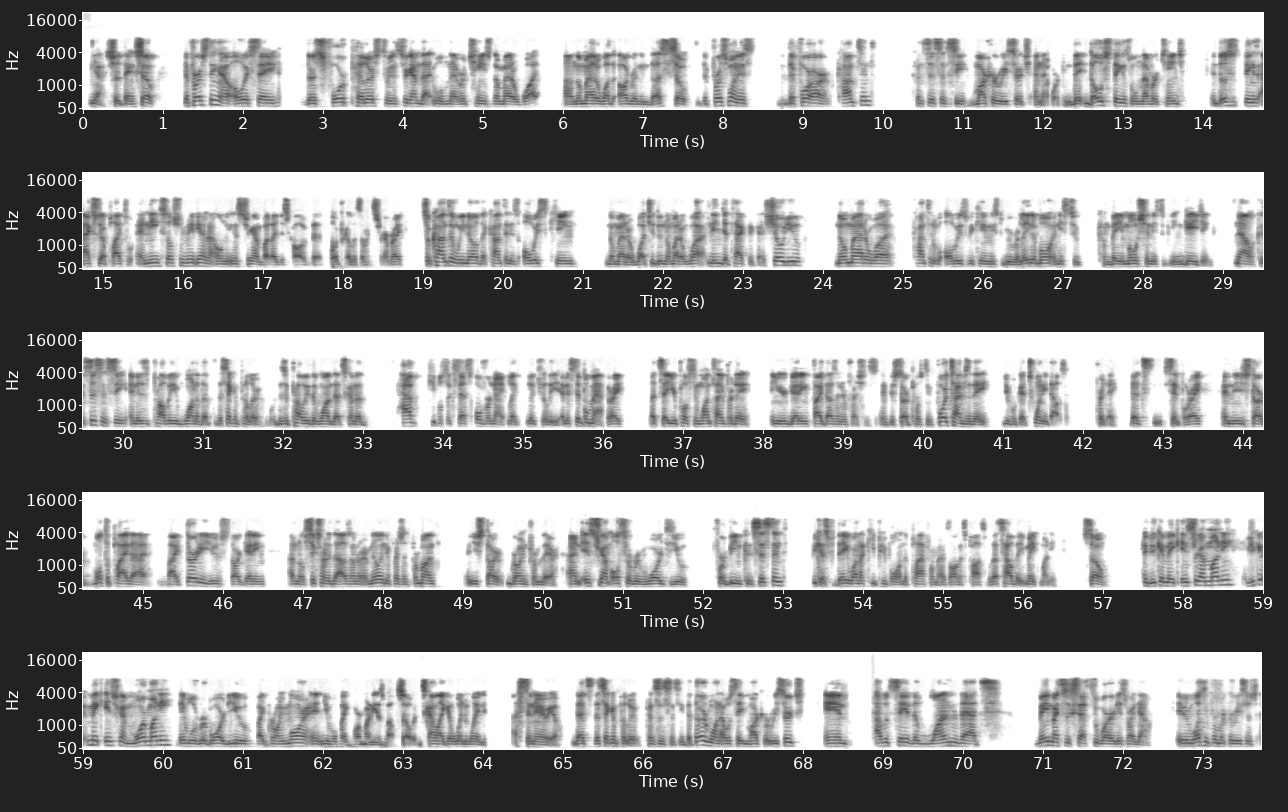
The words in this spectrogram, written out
Yeah, sure thing. So the first thing I always say, there's four pillars to Instagram that will never change no matter what, uh, no matter what the algorithm does. So the first one is the four are content, consistency, market research, and networking. They, those things will never change. And those things actually apply to any social media, not only Instagram, but I just call it the polar pillars of Instagram, right? So content, we know that content is always king, no matter what you do, no matter what ninja tactic I show you, no matter what, content will always be king, needs to be relatable, it needs to convey emotion, needs to be engaging. Now, consistency, and this is probably one of the, the second pillar, this is probably the one that's to have people success overnight, like literally. And it's simple math, right? Let's say you're posting one time per day and you're getting 5,000 impressions. And if you start posting four times a day, you will get 20,000 per day. That's simple, right? And then you start multiply that by 30, you start getting, I don't know, 600,000 or a million impressions per month, and you start growing from there. And Instagram also rewards you for being consistent because they want to keep people on the platform as long as possible. That's how they make money. So if you can make Instagram money, if you can make Instagram more money, they will reward you by growing more and you will make more money as well. So it's kind of like a win-win scenario. That's the second pillar, consistency. The third one, I would say market research. And I would say the one that made my success to where it is right now. If it wasn't for market research,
